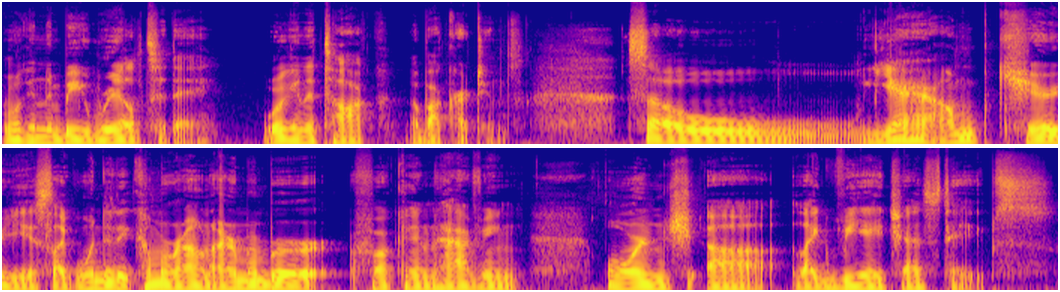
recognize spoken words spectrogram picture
We're gonna be real today. We're gonna talk about cartoons. So yeah, I'm curious. Like, when did it come around? I remember fucking having orange, uh, like VHS tapes,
